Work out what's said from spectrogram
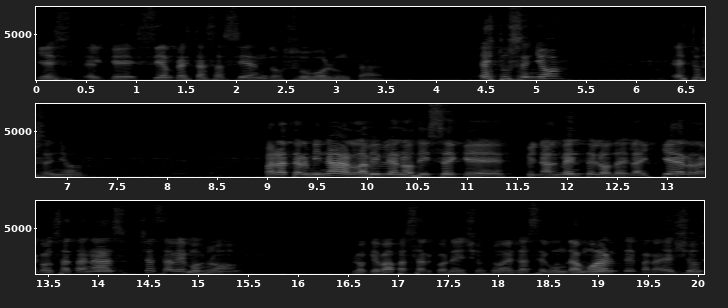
y es el que siempre estás haciendo su voluntad. ¿Es tu Señor? ¿Es tu Señor? Para terminar, la Biblia nos dice que finalmente lo de la izquierda con Satanás, ya sabemos, ¿no? Lo que va a pasar con ellos, ¿no? Es la segunda muerte para ellos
